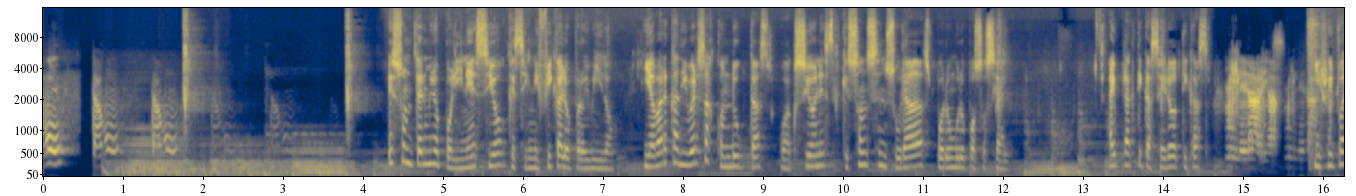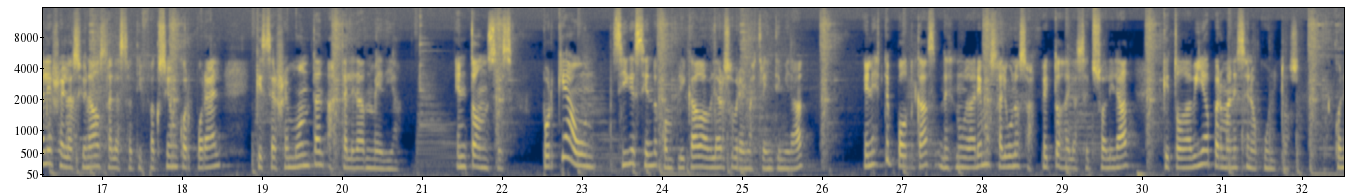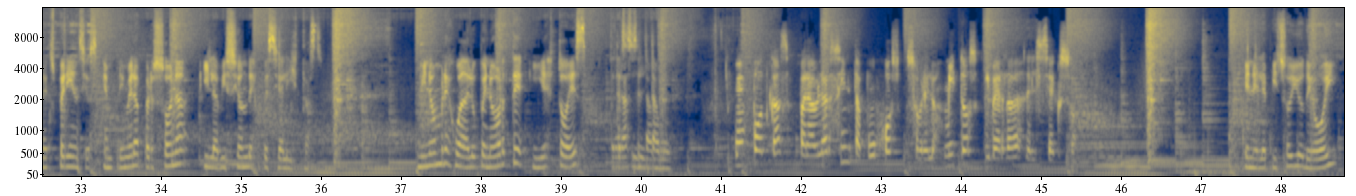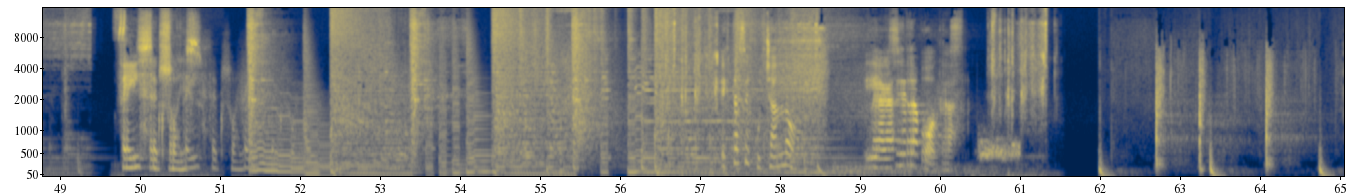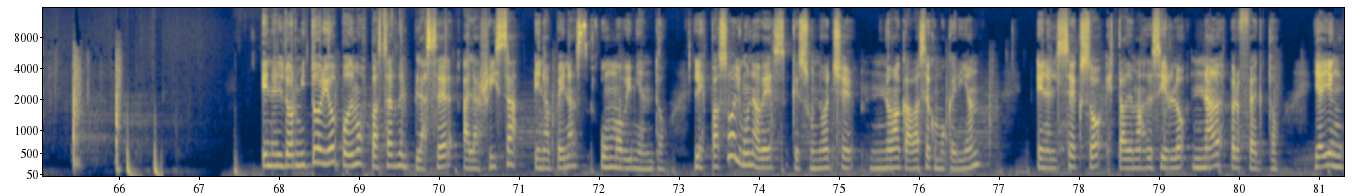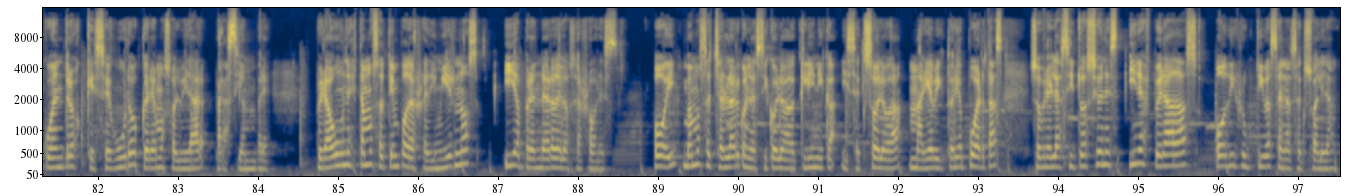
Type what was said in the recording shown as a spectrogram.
Tabú, tabú, tabú. Es un término polinesio que significa lo prohibido y abarca diversas conductas o acciones que son censuradas por un grupo social. Hay prácticas eróticas milenarias y rituales relacionados a la satisfacción corporal que se remontan hasta la Edad Media. Entonces, ¿por qué aún sigue siendo complicado hablar sobre nuestra intimidad? En este podcast desnudaremos algunos aspectos de la sexualidad que todavía permanecen ocultos, con experiencias en primera persona y la visión de especialistas. Mi nombre es Guadalupe Norte y esto es Tras el Tabú, un podcast para hablar sin tapujos sobre los mitos y verdades del sexo. En el episodio de hoy, fails sexuales. Estás escuchando La Gaceta Podcast. En el dormitorio podemos pasar del placer a la risa en apenas un movimiento. ¿Les pasó alguna vez que su noche no acabase como querían? En el sexo, está de más decirlo, nada es perfecto y hay encuentros que seguro queremos olvidar para siempre, pero aún estamos a tiempo de redimirnos y aprender de los errores. Hoy vamos a charlar con la psicóloga clínica y sexóloga María Victoria Puertas sobre las situaciones inesperadas o disruptivas en la sexualidad,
